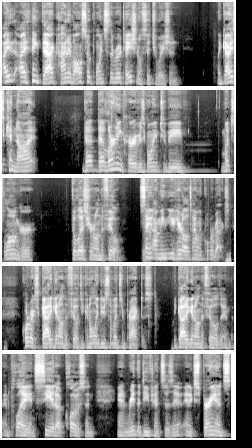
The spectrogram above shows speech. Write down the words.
I I think that kind of also points to the rotational situation. Like guys cannot that that learning curve is going to be much longer the less you're on the field. Same, Yeah. I mean, you hear it all the time with quarterbacks. Quarterbacks got to get on the field. You can only do so much in practice. They got to get on the field and, and play and see it up close and and read the defenses and, and experience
